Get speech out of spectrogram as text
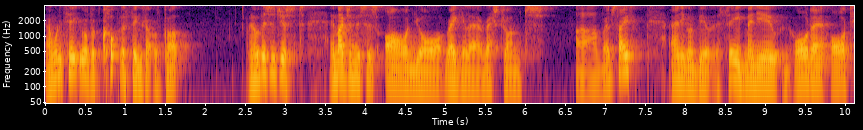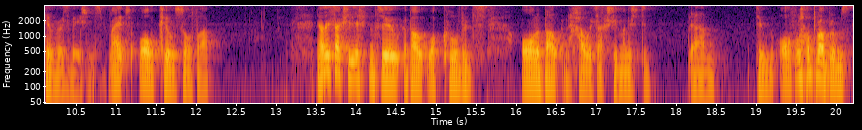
Now, I want to take you over a couple of things that we've got. Now, this is just, imagine this is on your regular restaurant uh, website, and you're going to be able to see menu and order or table reservations, right? All cool so far. Now let's actually listen through about what COVID's all about and how it's actually managed to um, do an awful lot of problems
